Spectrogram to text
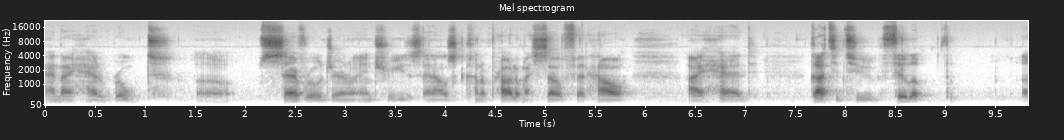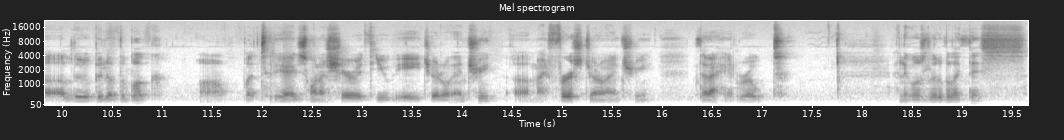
And I had wrote uh, several journal entries, and I was kind of proud of myself at how I had gotten to fill up the, uh, a little bit of the book. Uh, but today I just want to share with you a journal entry, uh, my first journal entry that I had wrote. And it goes a little bit like this.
